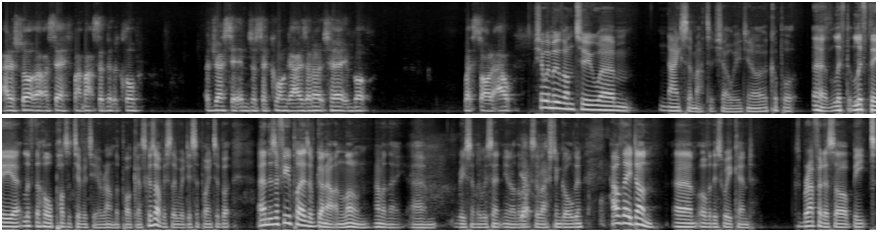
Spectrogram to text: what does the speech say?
I just thought that I said, like Matt said at the club, address it and just say, "Come on, guys, I know it's hurting, but let's sort it out." Shall we move on to um, nicer matters? Shall we? You know, a couple uh, lift lift the uh, lift the whole positivity around the podcast because obviously we're disappointed, but and there's a few players have gone out on loan, haven't they? Um, recently, we sent you know the likes of Ashton Golding. How have they done um, over this weekend? Because Bradford I saw beat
